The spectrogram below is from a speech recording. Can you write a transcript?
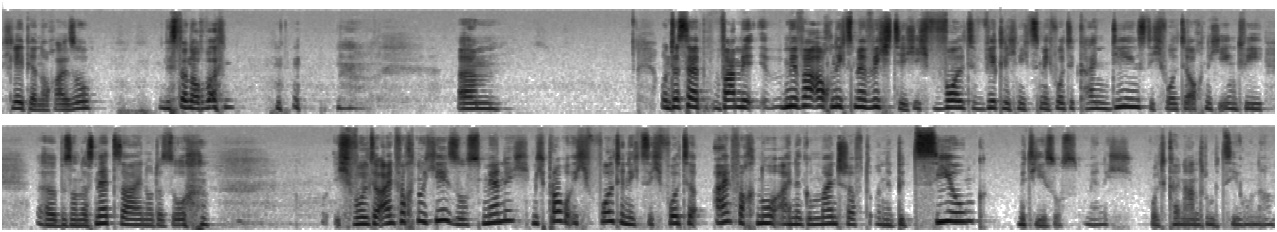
ich lebe ja noch, also ist da noch was. Und deshalb war mir, mir war auch nichts mehr wichtig. Ich wollte wirklich nichts mehr. Ich wollte keinen Dienst. Ich wollte auch nicht irgendwie äh, besonders nett sein oder so. Ich wollte einfach nur Jesus, mehr nicht. Mich brauche, ich wollte nichts. Ich wollte einfach nur eine Gemeinschaft, eine Beziehung mit Jesus, mehr nicht. Ich wollte keine anderen Beziehungen haben.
